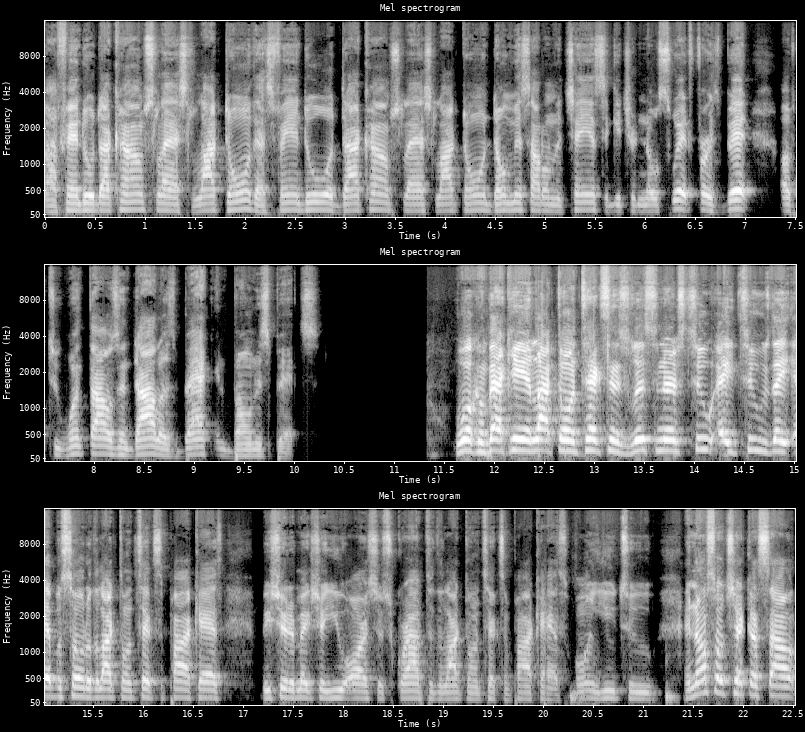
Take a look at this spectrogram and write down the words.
uh, FanDuel.com slash locked on. That's FanDuel.com slash locked on. Don't miss out on the chance to get your no sweat first bet up to $1,000 back in bonus bets. Welcome back in, Locked On Texans listeners, to a Tuesday episode of the Locked On Texans podcast. Be sure to make sure you are subscribed to the Locked On Texan podcast on YouTube. And also check us out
